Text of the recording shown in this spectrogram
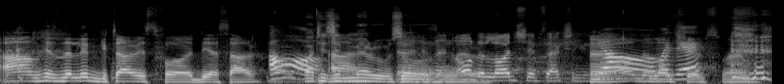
Um, he's the lead guitarist for DSR. Oh. But he's in Ah, Meru, yeah, so he's in All the lordships, actually. Yeah, all Yo, the was lordships, man.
